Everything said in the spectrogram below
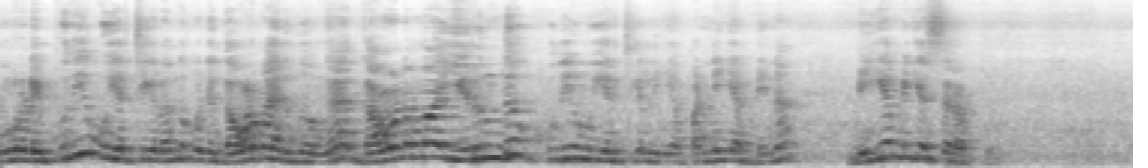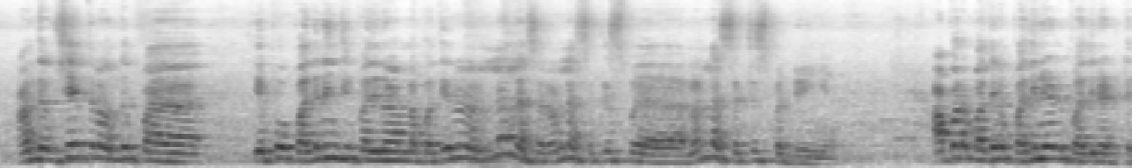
உங்களுடைய புதிய முயற்சிகள் வந்து கொஞ்சம் கவனமாக இருந்தவங்க கவனமாக இருந்து புதிய முயற்சிகள் நீங்கள் பண்ணீங்க அப்படின்னா மிக மிக சிறப்பு. அந்த விஷயத்தில் வந்து ப எப்போ பதினஞ்சு பதினாறில் பார்த்தீங்கன்னா நல்ல நல்ல சக்ஸஸ் நல்ல சக்ஸஸ் பண்ணுவீங்க. அப்புறம் பார்த்தீங்கன்னா பதினேழு பதினெட்டு.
